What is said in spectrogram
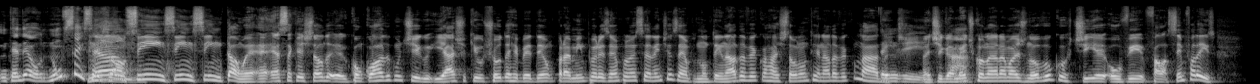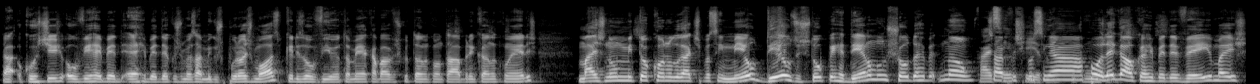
entendeu? Não sei se é Não, sim, sim, sim. Então, é- é essa questão, eu concordo contigo. E acho que o show da RBD, pra mim, por exemplo, é um excelente exemplo. Não tem nada a ver com arrastão, não tem nada a ver com nada. Entendi. Antigamente, Ah. quando eu era mais novo, eu curtia ouvir. Fala, sempre falei isso. Ah, Eu curti ouvir RBD, RBD com os meus amigos por osmose, porque eles ouviam, eu também acabava escutando quando tava brincando com eles. Mas não me tocou no lugar, tipo assim, meu Deus, estou perdendo um show do RBD. Não, Faz sabe? Tipo sentido, assim, ah, pô, entendi. legal que o RBD veio, mas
